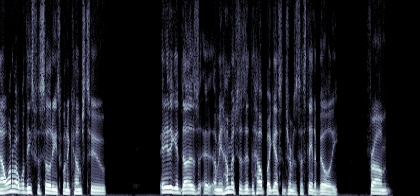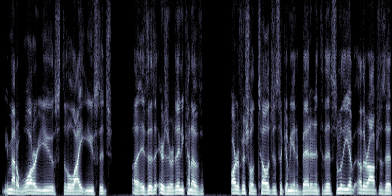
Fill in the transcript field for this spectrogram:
Now, what about with these facilities when it comes to anything it does? Uh, I mean, how much does it help, I guess, in terms of sustainability from the amount of water use to the light usage? Uh, is, is there any kind of artificial intelligence that can be embedded into this? Some of the other options that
